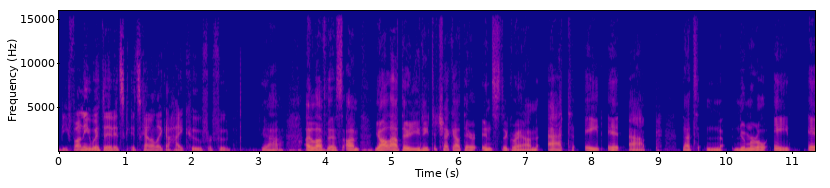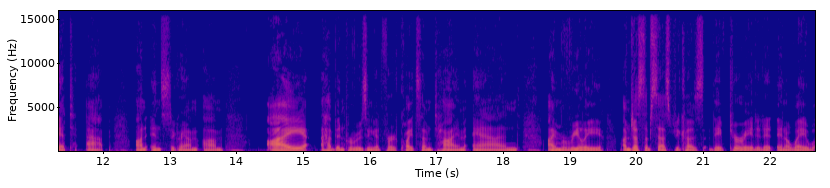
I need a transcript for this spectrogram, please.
be funny with it. It's it's kind of like a haiku for food. Yeah, I love this. Um, y'all out there, you need to check out their Instagram at eight it app. That's n- numeral eight it app on Instagram. Um, I have been perusing it for quite some time, and I'm really, I'm just obsessed because they've curated it in a way w-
